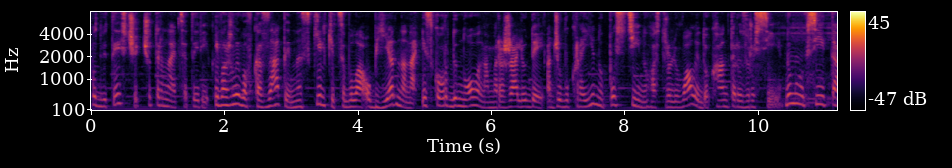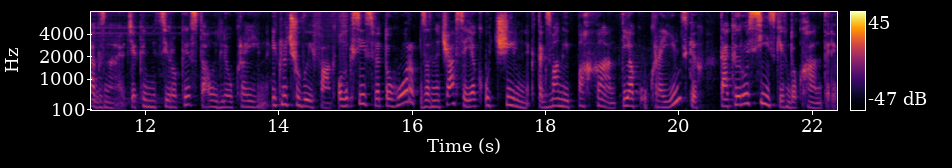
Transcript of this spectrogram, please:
по 2014 рік. І важливо вказати, наскільки це була об'єднана і скоординована мережа людей, адже в Україну постійно гастролювали докхантери з Росії. Думаю, всі і так знають, якими ці роки стали для України. І ключовий факт: Олексій Святогор зазначався як очільник, так званий пахан, як українських. Так і російських докхантерів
